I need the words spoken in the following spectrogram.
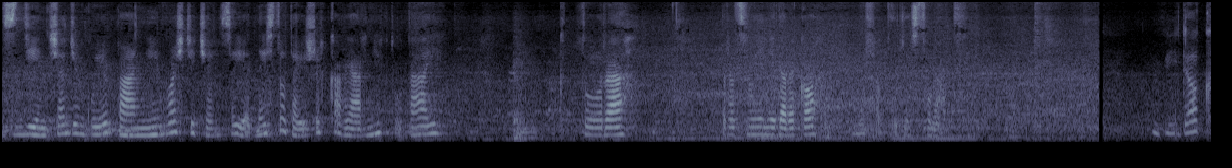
zdjęcia dziękuję pani właścicielce jednej z tutejszych kawiarni tutaj, która pracuje niedaleko już od 20 lat. Widok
